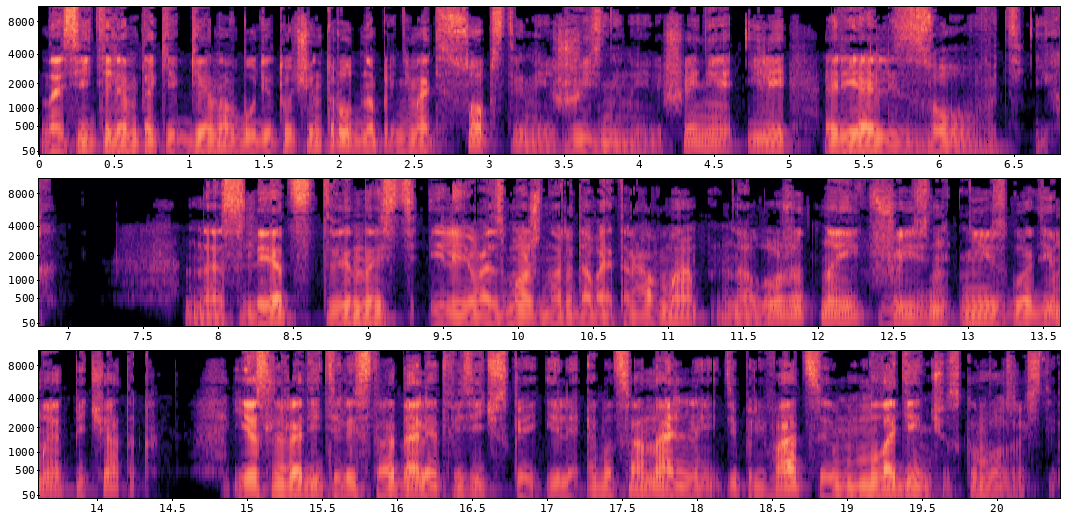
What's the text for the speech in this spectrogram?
Носителям таких генов будет очень трудно принимать собственные жизненные решения или реализовывать их. Наследственность или, возможно, родовая травма наложат на их жизнь неизгладимый отпечаток. Если родители страдали от физической или эмоциональной депривации в младенческом возрасте,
